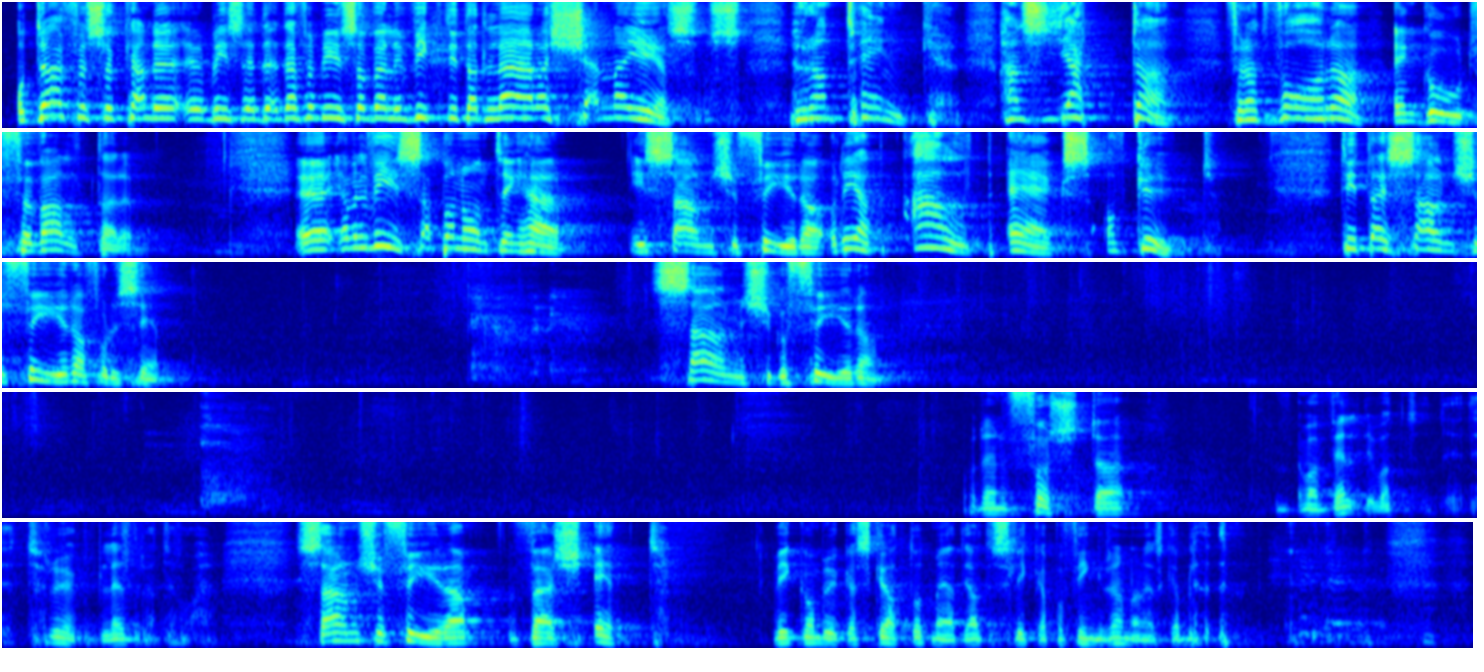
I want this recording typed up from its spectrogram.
Och därför, så kan det eh, bli, därför blir det så väldigt viktigt att lära känna Jesus. Hur han tänker, hans hjärta för att vara en god förvaltare. Eh, jag vill visa på någonting här i psalm 24 och det är att allt ägs av Gud. Titta i psalm 24 får du se. Psalm 24. Och den första det var väldigt var trögbläddrat det var. Psalm 24, vers 1. Vickon brukar skratta åt mig att jag alltid slickar på fingrarna när jag ska bläddra.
